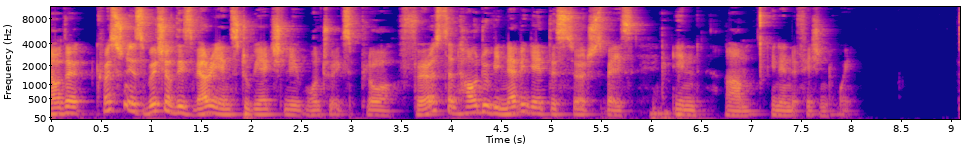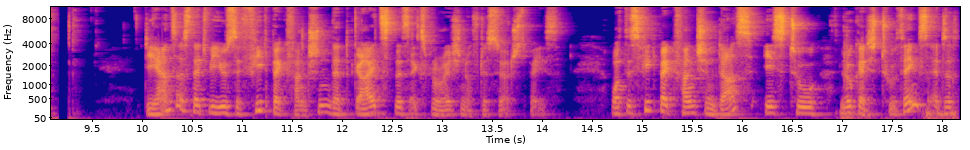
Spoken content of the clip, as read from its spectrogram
Now the question is which of these variants do we actually want to explore first and how do we navigate this search space in, um, in an efficient way? The answer is that we use a feedback function that guides this exploration of the search space. What this feedback function does is to look at two things. The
